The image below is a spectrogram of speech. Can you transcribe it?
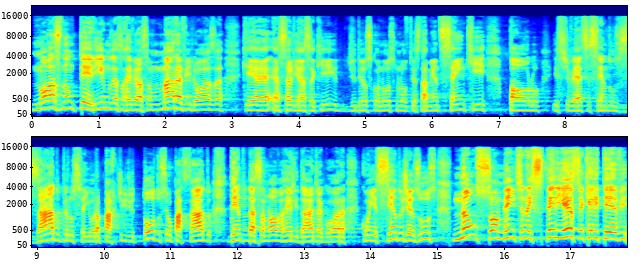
Nós não teríamos essa revelação maravilhosa que é essa aliança aqui de Deus conosco no Novo Testamento, sem que Paulo estivesse sendo usado pelo Senhor a partir de todo o seu passado, dentro dessa nova realidade agora, conhecendo Jesus, não somente na experiência que ele teve,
